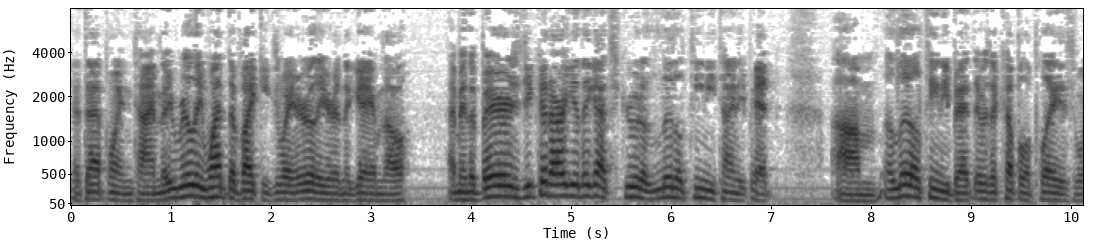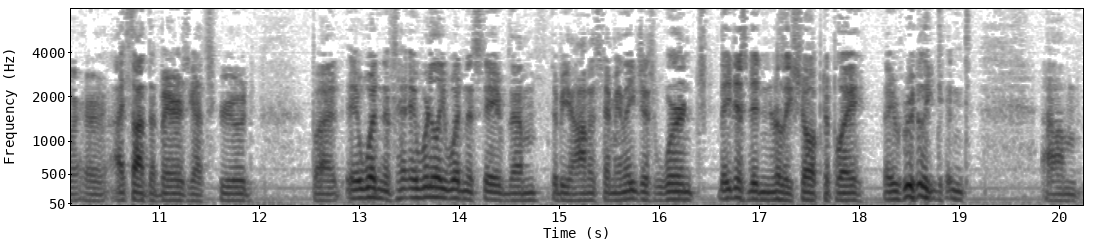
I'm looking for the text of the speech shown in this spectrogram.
at that point in time. They really went the Vikings' way earlier in the game, though. I mean, the Bears, you could argue they got screwed a little teeny tiny bit. Um, a little teeny bit. There was a couple of plays where I thought the Bears got screwed, but it wouldn't have. It really wouldn't have saved them, to be honest. I mean, they just weren't. They just didn't really show up to play. They really didn't. Um,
